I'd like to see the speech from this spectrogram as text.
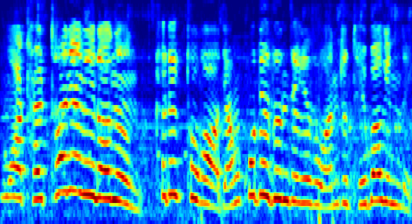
와 달탄형이라는 캐릭터가 양코대 전쟁에서 완전 대박인데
